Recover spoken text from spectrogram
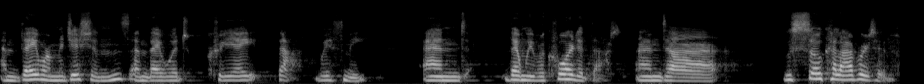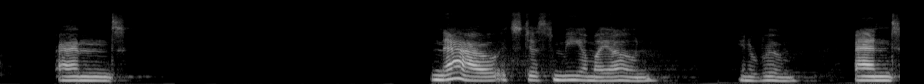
and they were magicians, and they would create that with me, and then we recorded that, and uh, it was so collaborative, and now it's just me on my own in a room. And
